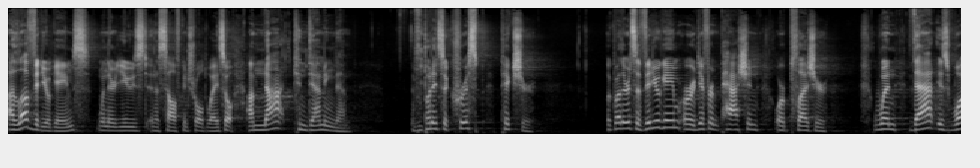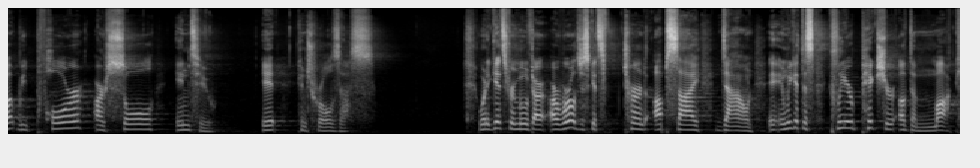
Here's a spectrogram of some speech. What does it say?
I love video games when they're used in a self controlled way, so I'm not condemning them. But it's a crisp picture. Look, whether it's a video game or a different passion or pleasure, when that is what we pour our soul into, it controls us. When it gets removed, our, our world just gets turned upside down, and we get this clear picture of the muck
